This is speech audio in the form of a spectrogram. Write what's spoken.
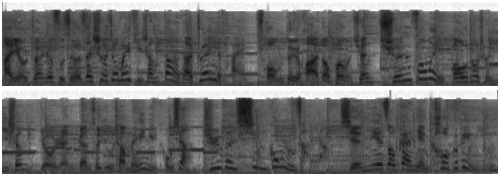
还有专人负责在社交媒体上大打专业牌。从对话到朋友圈，全方位包装成医生。有人干脆用上美女头像，直问性功能咋样？先捏造概念，扣个病名，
